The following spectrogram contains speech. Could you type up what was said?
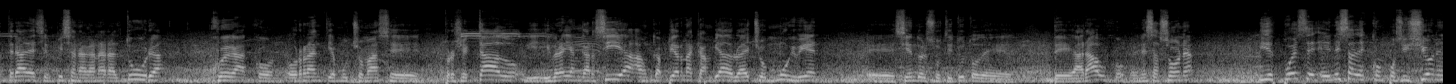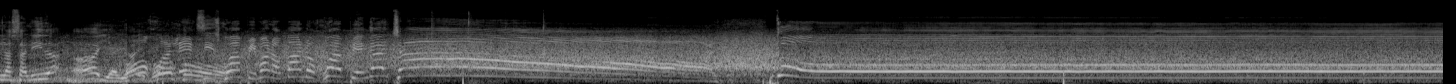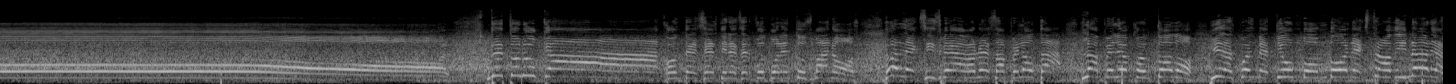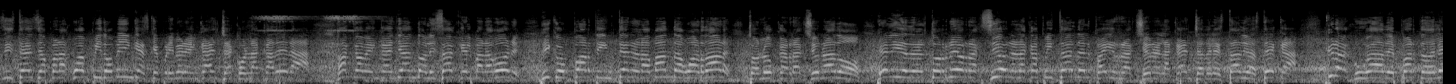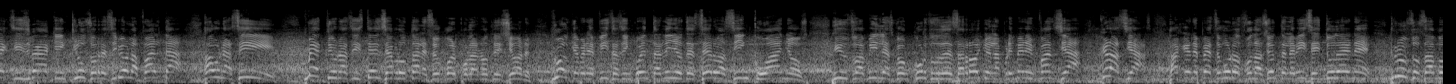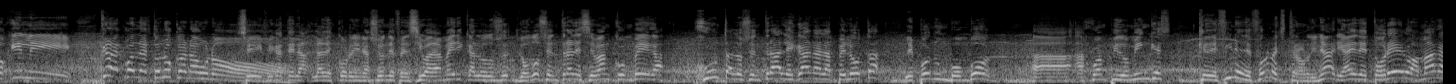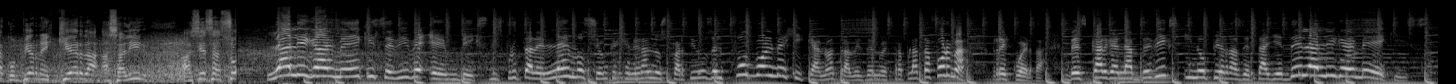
laterales empiezan a ganar altura, juega con Orrantia mucho más eh, proyectado y, y, Brian García, aunque a pierna cambiada, lo ha hecho muy bien, eh, siendo el sustituto de, de, Araujo en esa zona. Y después eh, en esa descomposición en la salida, ay, ay, ay. Ojo, ojo. Alexis, Juanpi, mano a mano, Juanpi engancha. Tienes el fútbol en tus manos. Alexis Vega ganó esa pelota, la peleó con todo y después metió un bombón extraordinaria asistencia para Juanpi Domínguez que primero engancha con la cadera, acaba engañando a Luis Ángel Malagón y con parte interna la manda a guardar. Toluca reaccionado, el líder del torneo reacciona la capital del país, reacciona en la cancha del Estadio Azteca. Gran jugada de parte de Alexis Vega que incluso recibió la falta, aún así una asistencia brutal, es un gol por la nutrición, gol que beneficia a 50 niños de 0 a 5 años y sus familias con cursos de desarrollo en la primera infancia. Gracias a GNP Seguros, Fundación Televisa y TUDN. Russo Zambogili. Gran gol de Toluca 1 1. Sí, fíjate la, descoordinación defensiva de América. Los, los dos centrales se van con Vega. Junta a los centrales, gana la pelota, le pone un bombón a, a Juanpi Domínguez que define de forma extraordinaria. ¿eh? De torero, amaga con pierna izquierda a salir hacia esa zona. La Liga MX se vive en VIX. Disfruta de la emoción que generan los partidos del fútbol mexicano a través de nuestra plataforma. Recuerda, descarga el app de VIX y no pierdas detalle de la Liga MX.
